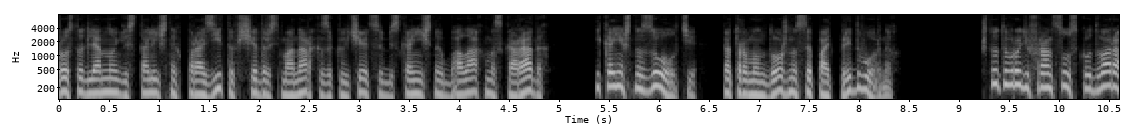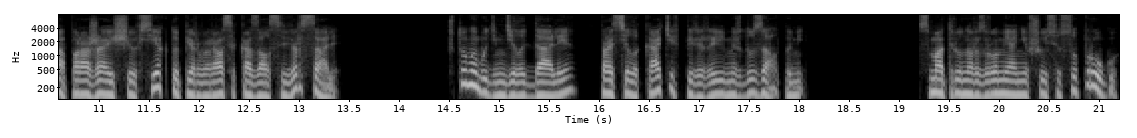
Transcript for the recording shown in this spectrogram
Просто для многих столичных паразитов щедрость монарха заключается в бесконечных балах, маскарадах и, конечно, золоте, которым он должен осыпать придворных. Что-то вроде французского двора, поражающего всех, кто первый раз оказался в Версале. «Что мы будем делать далее?» — спросила Катя в перерыве между залпами. Смотрю на разрумянившуюся супругу.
